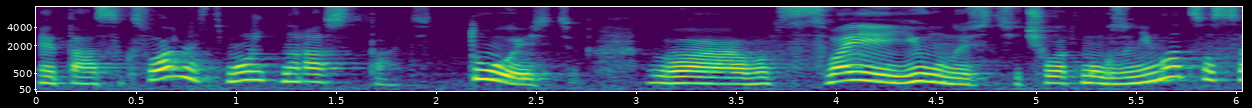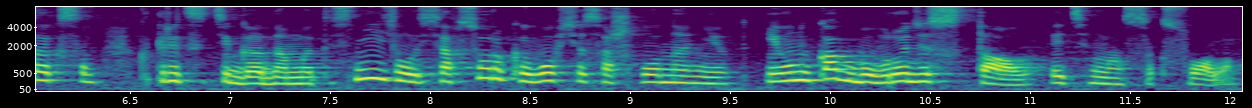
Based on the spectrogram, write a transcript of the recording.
эта асексуальность может нарастать. То есть в своей юности человек мог заниматься сексом, к 30 годам это снизилось, а в 40 и вовсе сошло на нет. И он как бы вроде стал этим асексуалом.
